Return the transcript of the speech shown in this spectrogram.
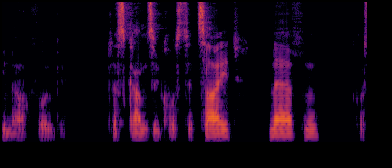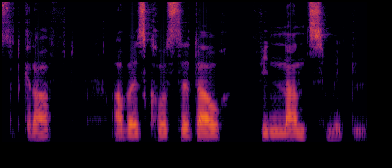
die Nachfolge. Das Ganze kostet Zeit, Nerven, kostet Kraft, aber es kostet auch Finanzmittel.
